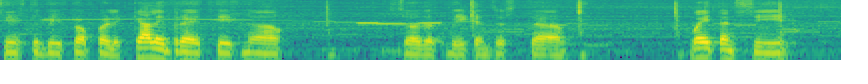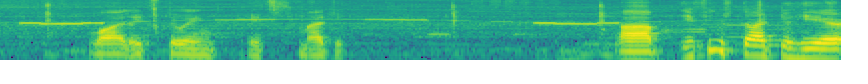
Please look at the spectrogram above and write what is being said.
seems to be properly calibrated now so that we can just uh, wait and see while it's doing its magic. Uh, if you start to hear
